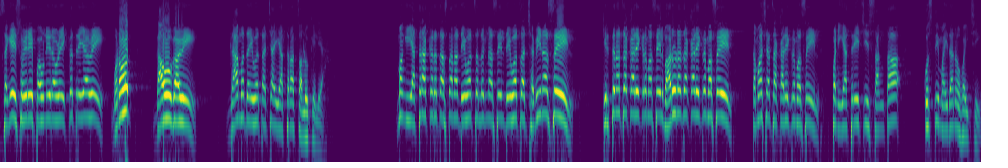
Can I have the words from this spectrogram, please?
सगळे सोयरे पाहुणे रावळे एकत्र यावे. म्हणून गावोगावी ग्रामदैवताच्या यात्रा चालू केल्या. मग यात्रा करत असताना देवाचं लग्न असेल देवाचा छबीन असेल कीर्तनाचा कार्यक्रम असेल भारुडाचा कार्यक्रम असेल तमाशाचा कार्यक्रम असेल पण यात्रेची सांगता कुस्ती मैदानं व्हायची.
